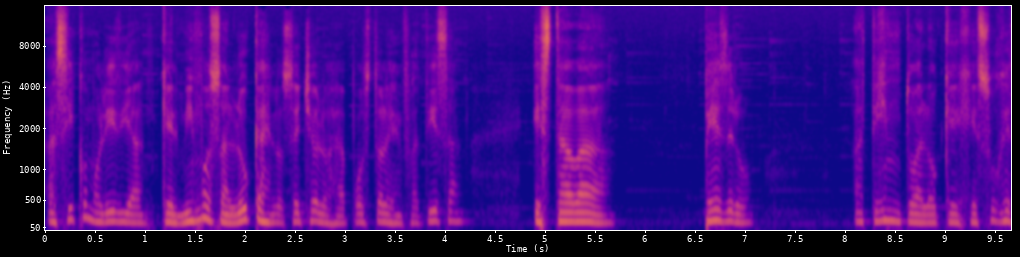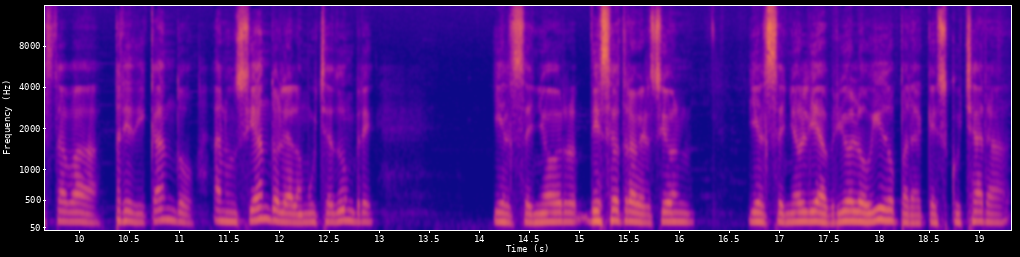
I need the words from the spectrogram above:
así como Lidia, que el mismo San Lucas en los Hechos de los Apóstoles enfatiza, estaba Pedro atento a lo que Jesús estaba predicando, anunciándole a la muchedumbre. Y el Señor, dice otra versión, y el Señor le abrió el oído para que escuchara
